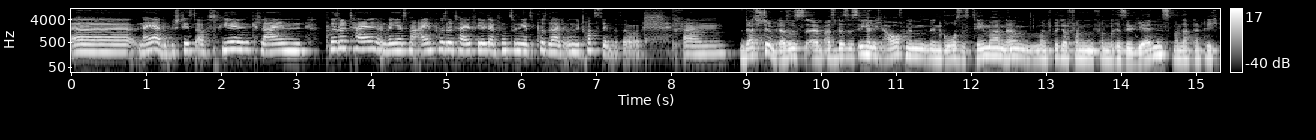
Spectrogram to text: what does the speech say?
äh, naja, du bestehst aus vielen kleinen Puzzleteilen und wenn jetzt mal ein Puzzleteil fehlt, dann funktioniert das Puzzle halt irgendwie trotzdem so. Ähm. Das stimmt, das ist, ähm, also das ist sicherlich auch ein, ein großes Thema. Ne? Man spricht auch von, von Resilienz. Man sagt natürlich,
